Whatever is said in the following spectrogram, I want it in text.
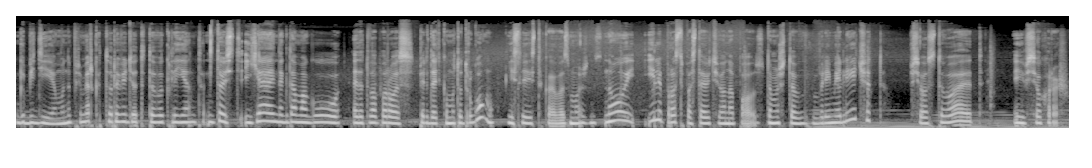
к BDM, например, который ведет этого клиента. Ну, то есть я иногда могу этот вопрос передать кому-то другому, если есть такая возможность. Ну, или просто поставить его на паузу, потому что время лечит, все остывает, и все хорошо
